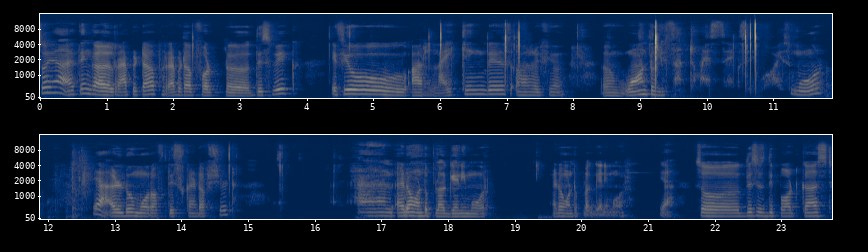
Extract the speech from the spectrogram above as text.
so yeah i think i'll wrap it up wrap it up for uh, this week if you are liking this or if you uh, want to listen to my sexy voice more yeah i'll do more of this kind of shit and i don't want to plug anymore i don't want to plug anymore yeah so this is the podcast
